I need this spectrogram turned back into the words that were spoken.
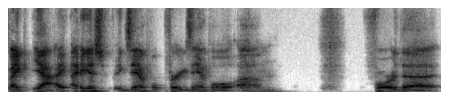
like yeah, I, I guess example for example, um, for the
